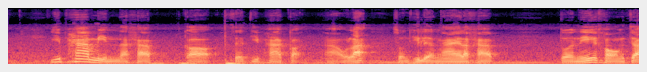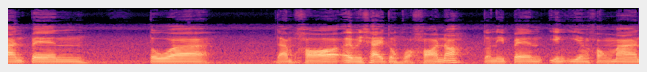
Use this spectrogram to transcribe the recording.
25มิลนะครับ ก็เซต25 ก่อนเอาละ ส่วนที่เหลือง่ายแล้วครับ ตัวนี้ของจานเป็นตัวดามขอเอ้ยไม่ใช่ตรงหัวคอนเนาะตัวนี้เป็นเอียงเอียงๆของมัน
